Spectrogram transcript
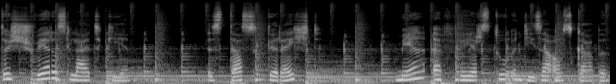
durch schweres Leid gehen. Ist das gerecht? Mehr erfährst du in dieser Ausgabe.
